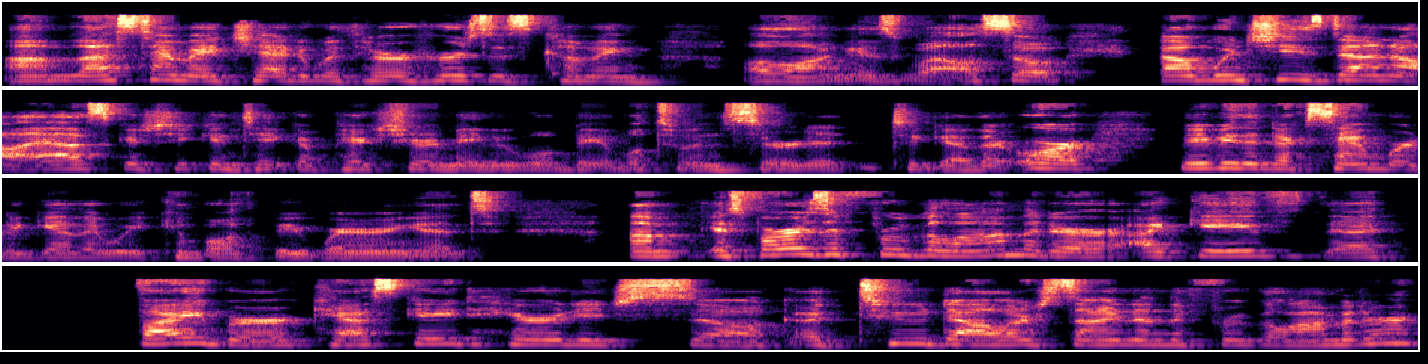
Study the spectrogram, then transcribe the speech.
Um, last time I chatted with her, hers is coming along as well. So um, when she's done, I'll ask if she can take a picture and maybe we'll be able to insert it together. Or maybe the next time we're together, we can both be wearing it. Um, as far as a frugalometer, I gave the fiber Cascade Heritage Silk a $2 sign on the frugalometer.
